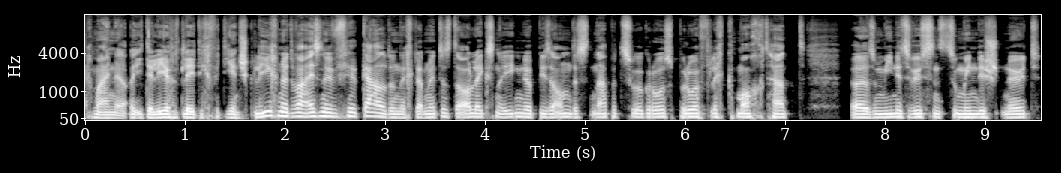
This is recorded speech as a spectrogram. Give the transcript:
ich meine, in der Leichtathletik verdienst du gleich nicht weiss nicht wie viel Geld. Und ich glaube nicht, dass der Alex noch irgendetwas anderes nebenzu gross beruflich gemacht hat. Also meines Wissens zumindest nicht.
